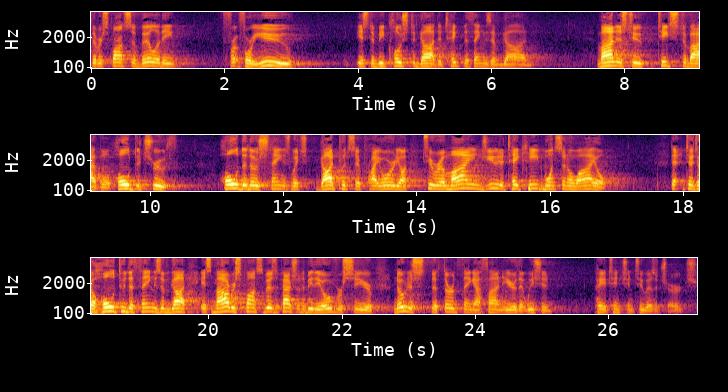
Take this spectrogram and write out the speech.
The responsibility for, for you is to be close to God, to take the things of God. Mine is to teach the Bible, hold the truth, hold to those things which God puts a priority on, to remind you to take heed once in a while, to, to, to hold to the things of God. It's my responsibility as a pastor to be the overseer. Notice the third thing I find here that we should pay attention to as a church.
